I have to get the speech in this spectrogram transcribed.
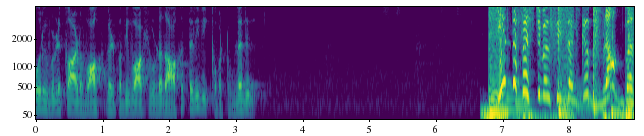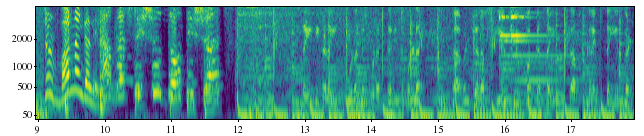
ஓரு விழுக்காடு வாக்குகள் பதிவாகியுள்ளதாக தெரிவிக்கப்பட்டுள்ளது. இந்த ஃபெஸ்டிவல் சீசனுக்கு பிளாக் பஸ்டர் வண்ணங்களில் செய்திகளை உடனுக்குடன் தெரிந்து கொள்ள தமிழ் ஜனம் யூடியூப் பக்கத்தை சப்ஸ்கிரைப் செய்யுங்கள்.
